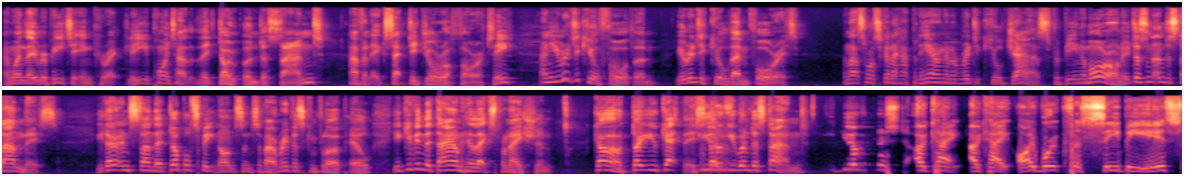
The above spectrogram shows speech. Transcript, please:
and when they repeat it incorrectly, you point out that they don't understand, haven't accepted your authority, and you ridicule for them. You ridicule them for it. And that's what's going to happen here. I'm going to ridicule Jazz for being a moron who doesn't understand this. You don't understand their double speak nonsense of how rivers can flow uphill. You're giving the downhill explanation. God, don't you get this? Don't you understand? You've just okay, okay. I work for CBS.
